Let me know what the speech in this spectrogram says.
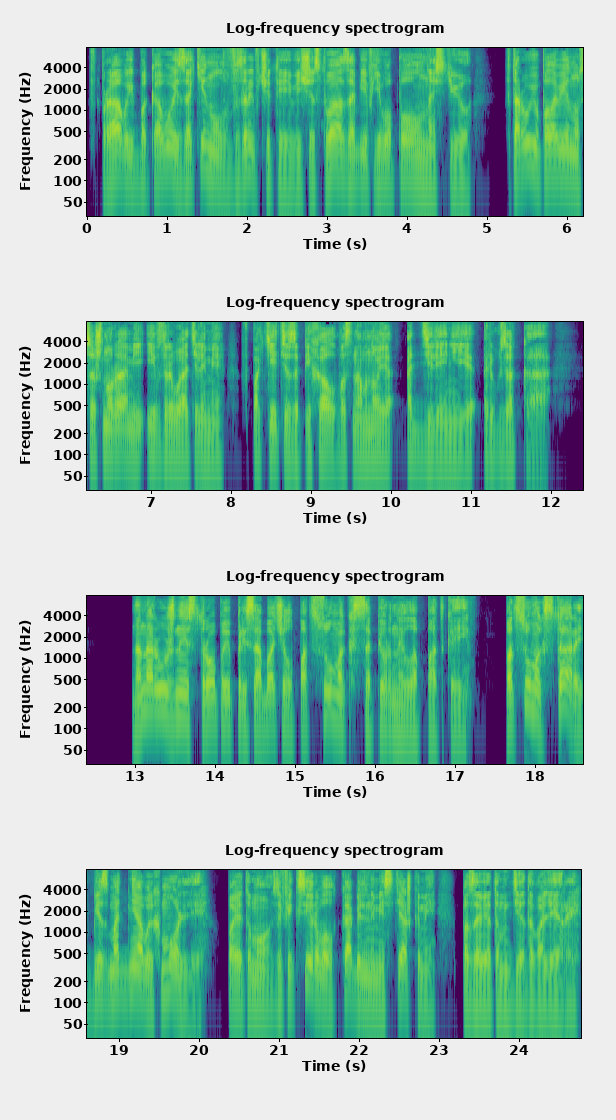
В правый боковой закинул взрывчатые вещества, забив его полностью. Вторую половину со шнурами и взрывателями в пакете запихал в основное отделение рюкзака. На наружные стропы присобачил подсумок с саперной лопаткой. Подсумок старый, без моднявых молли, поэтому зафиксировал кабельными стяжками по заветам деда Валеры.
